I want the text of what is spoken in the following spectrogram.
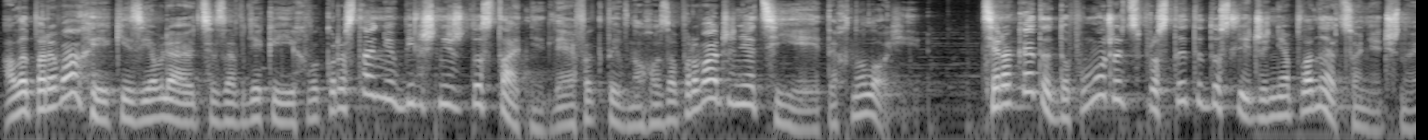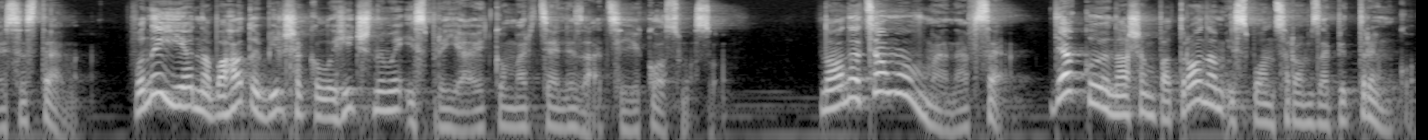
але переваги, які з'являються завдяки їх використанню, більш ніж достатні для ефективного запровадження цієї технології. Ці ракети допоможуть спростити дослідження планет сонячної системи. Вони є набагато більш екологічними і сприяють комерціалізації космосу. Ну а на цьому в мене все. Дякую нашим патронам і спонсорам за підтримку.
